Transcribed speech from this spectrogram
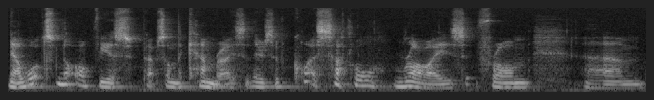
Now what's not obvious perhaps on the camera is that there's a quite a subtle rise from um,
